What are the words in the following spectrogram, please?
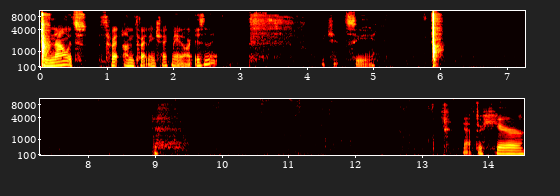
Because now it's threat. I'm threatening checkmate, aren't isn't it? I can't see. Here,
